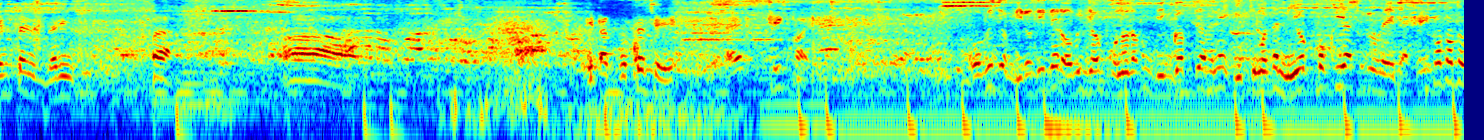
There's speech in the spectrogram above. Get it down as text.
ইটস ভেরি এটা করতেছে ঠিক নয়। অভিযোগ বিরোধীদের অভিযোগ কোনো রকম বিজ্ঞপ্তি হয়নি ইতিমধ্যে নিয়োগ প্রক্রিয়া শুরু হয়ে গেছে। সেই কথা তো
